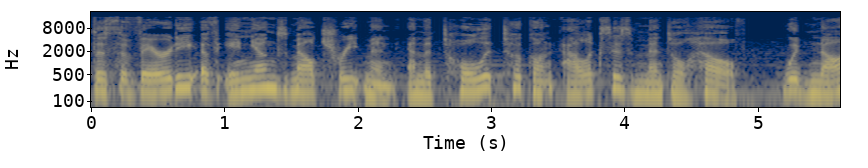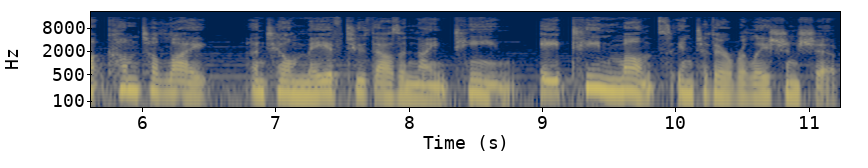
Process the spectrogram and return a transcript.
The severity of Inyoung's maltreatment and the toll it took on Alex's mental health would not come to light until May of 2019, 18 months into their relationship.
